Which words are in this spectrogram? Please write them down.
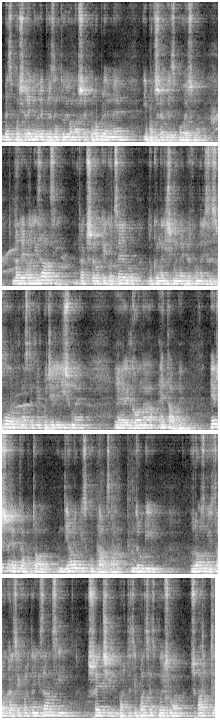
bezpośrednio reprezentują nasze problemy i potrzeby społeczne. Dla realizacji tak szerokiego celu dokonaliśmy najpierw analizy SWOT, następnie podzieliliśmy e, go na etapy. Pierwszy etap to dialog i współpraca, drugi rozwój starogardzkich organizacji, trzeci partycypacja społeczna, czwarty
